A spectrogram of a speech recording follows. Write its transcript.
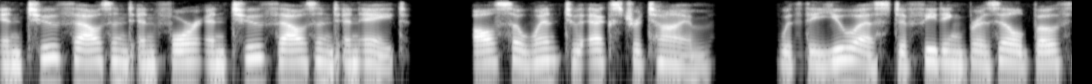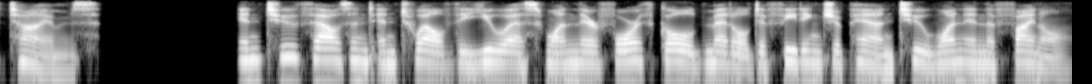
in 2004 and 2008, also went to extra time, with the US defeating Brazil both times. In 2012 the US won their fourth gold medal defeating Japan 2-1 in the final.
